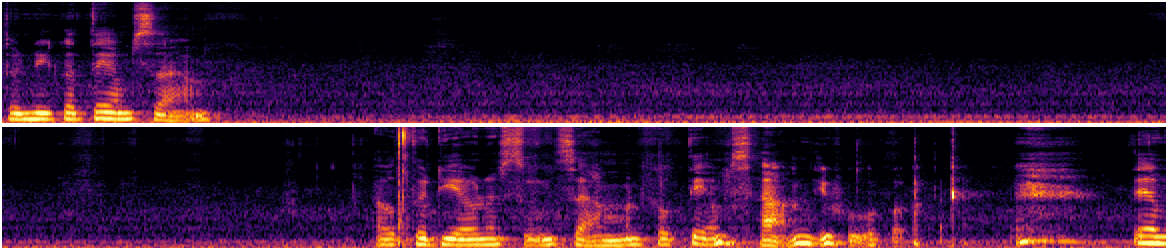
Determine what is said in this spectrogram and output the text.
ตัวนี้ก็แต้มสามเอาตัวเดียวนะศูนย์สามมันเขาแต้มสามอยู่แต้ม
